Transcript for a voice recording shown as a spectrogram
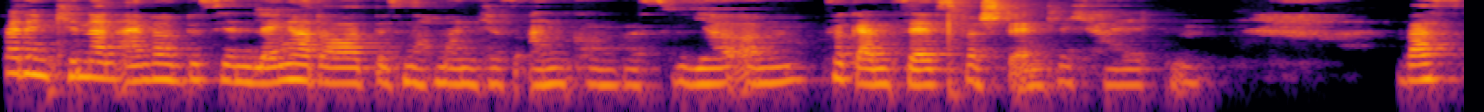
bei den Kindern einfach ein bisschen länger dauert, bis noch manches ankommt, was wir ähm, für ganz selbstverständlich halten. Was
